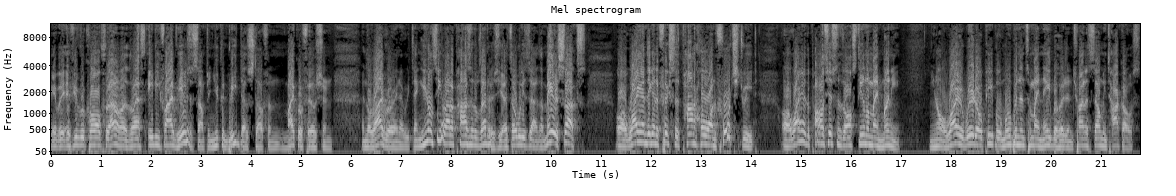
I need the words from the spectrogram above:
if you recall, for I don't know the last eighty-five years or something, you could read those stuff in microfiche and in the library and everything. You don't see a lot of positive letters. It's always uh, the mayor sucks, or why aren't they going to fix this pothole on Fourth Street, or why are the politicians all stealing my money? You know, why are weirdo people moving into my neighborhood and trying to sell me tacos?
